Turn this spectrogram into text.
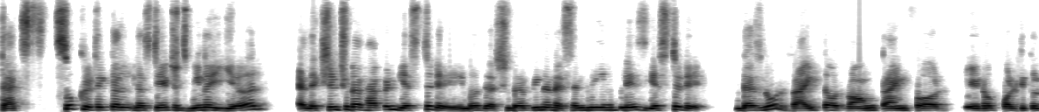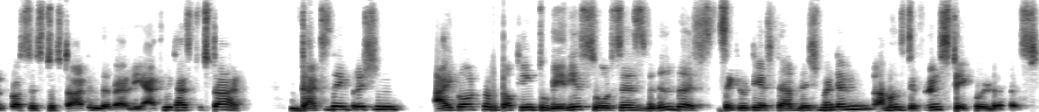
that's so critical in a state. It's been a year. Election should have happened yesterday. You know, there should have been an assembly in place yesterday. There's no right or wrong time for you know political process to start in the valley. I think it has to start. That's the impression I got from talking to various sources within the security establishment and amongst different stakeholders.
